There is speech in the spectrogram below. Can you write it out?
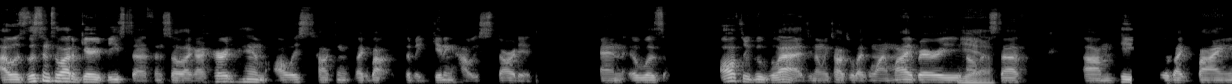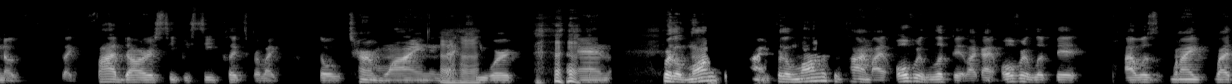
I was listening to a lot of Gary Vee stuff, and so like I heard him always talking like about the beginning, how he started, and it was all through Google Ads. You know, we talked about like Wine Library, yeah. all that stuff. Um, he was like buying, you know, like five dollars CPC clicks for like the term wine and uh-huh. that keyword, and for the longest time, for the longest of time, I overlooked it. Like I overlooked it. I was when I when I,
